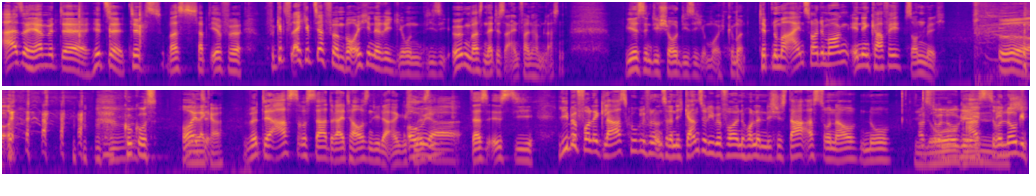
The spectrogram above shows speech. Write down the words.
also her mit äh, Hitze-Tipps. Was habt ihr für. für gibt's, vielleicht gibt es ja Firmen bei euch in der Region, die sich irgendwas Nettes einfallen haben lassen. Wir sind die Show, die sich um euch kümmern. Tipp Nummer eins heute Morgen in den Kaffee: Sonnenmilch. Kokos. Heute Lecker. wird der Astrostar 3000 wieder angeschmissen. Oh ja. Das ist die liebevolle Glaskugel von unserer nicht ganz so liebevollen holländischen Star-Astronaut No Astrologin. Astrologin.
